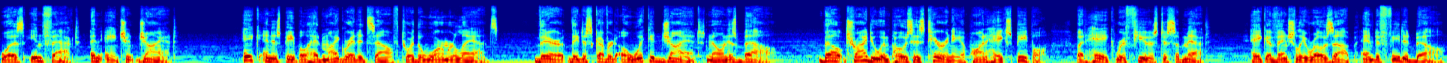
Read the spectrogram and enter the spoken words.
was in fact an ancient giant. Hayk and his people had migrated south toward the warmer lands. There, they discovered a wicked giant known as Bel. Bel tried to impose his tyranny upon Hayk's people, but Hayk refused to submit. Hayk eventually rose up and defeated Bel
